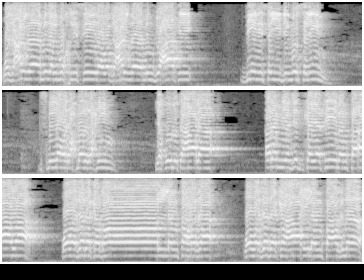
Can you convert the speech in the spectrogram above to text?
واجعلنا من المخلصين واجعلنا من دعاة دين سيد المرسلين بسم الله الرحمن الرحيم يقول تعالى ألم يجدك يتيما فآوى ووجدك ضالا فهدى ووجدك عائلا فأغنى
